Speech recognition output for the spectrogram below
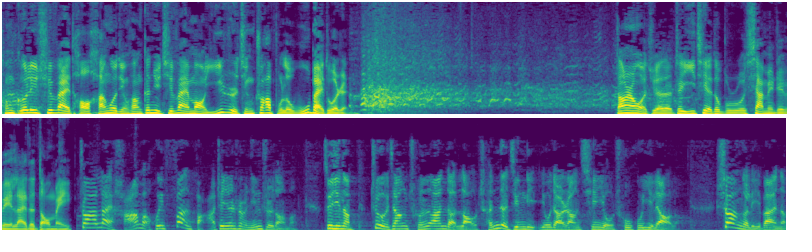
从隔离区外逃，韩国警方根据其外貌，一日竟抓捕了五百多人。当然，我觉得这一切都不如下面这位来的倒霉。抓癞蛤蟆会犯法这件事儿，您知道吗？最近呢，浙江淳安的老陈的经历有点让亲友出乎意料了。上个礼拜呢，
